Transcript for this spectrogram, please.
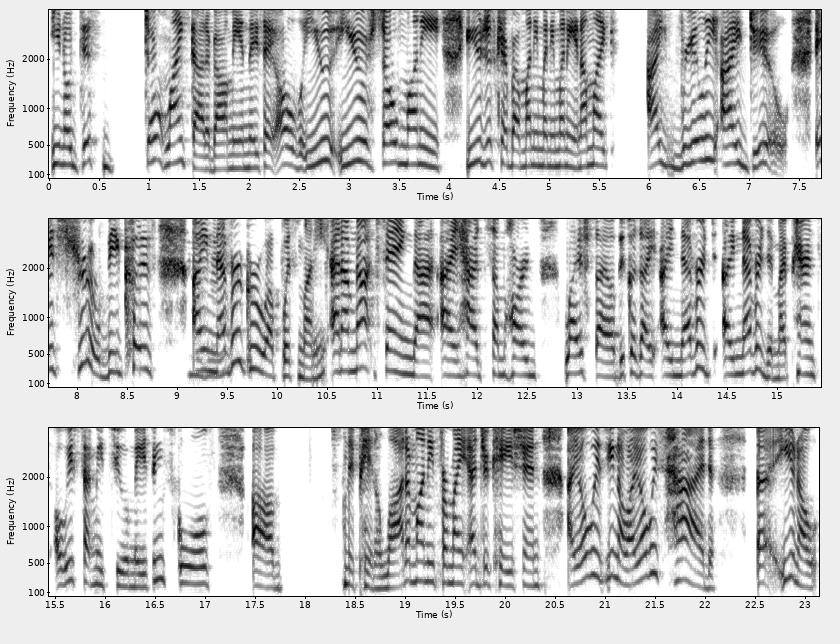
you know dis don't like that about me and they say oh well you you're so money you just care about money money money and i'm like I really I do. It's true because I Mhm. never grew up with money and I'm not saying that I had some hard lifestyle because I I never I never did. My parents always sent me to amazing schools. Um they paid a lot of money for my education. I always, you know, I always had, uh, you know,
